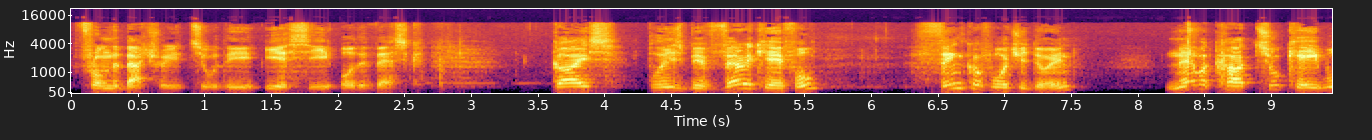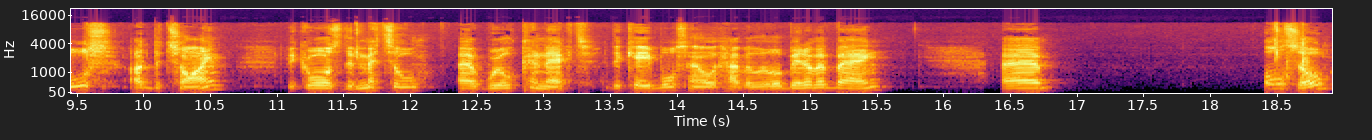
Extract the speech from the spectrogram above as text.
from the battery to the ESC or the VESC. Guys, please be very careful. Think of what you're doing. Never cut two cables at the time because the metal uh, will connect the cables and will have a little bit of a bang um, also,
